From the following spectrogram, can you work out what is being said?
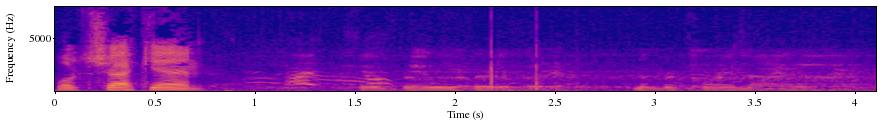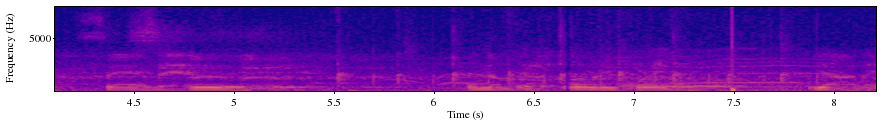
will check in. In Luther, number 29, Sam View, And number 44, Yannick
